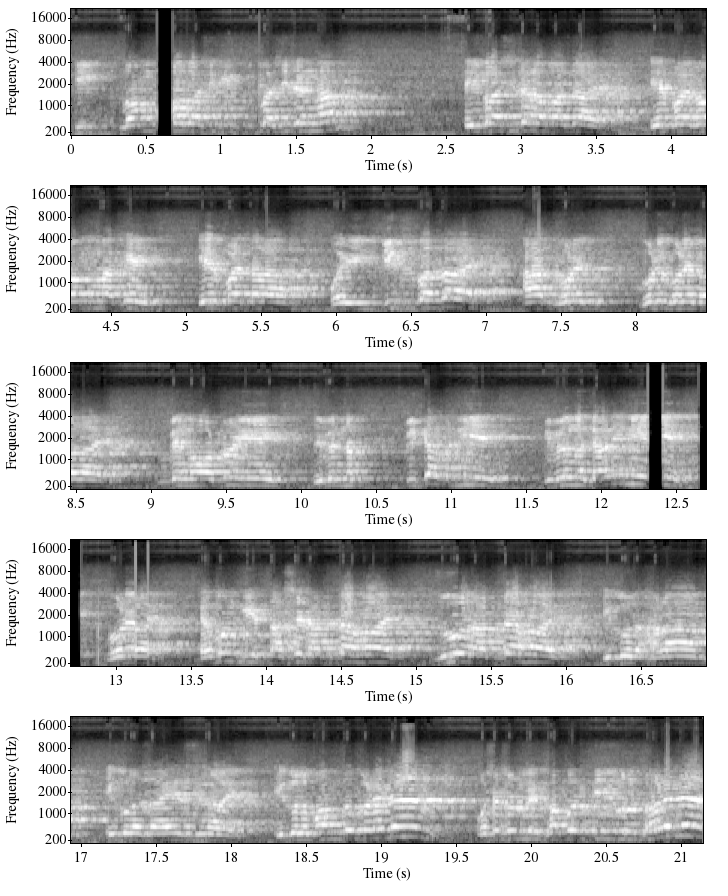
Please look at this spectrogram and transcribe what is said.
কি লম্বাবাসী কি নাম এই বাসী তারা বাজায়। এরপরে রং মাখে, এরপরে তারা ওই ডিস্ক বাজায় আর ঘরে, ঘুরে ঘুরে বেড়ায়। বিভিন্ন অটো নিয়ে, বিভিন্ন পিক নিয়ে, বিভিন্ন গাড়ি নিয়ে ঘুরে এমনকি তাসের আড্ডা হয়, জুয়ার আড্ডা হয়, এগুলো হারাম, এগুলো জায়েজ নয়, এগুলো বন্ধ করে দেন, প্রশাসনকে খবর দিয়ে এগুলো ধরে দেন।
